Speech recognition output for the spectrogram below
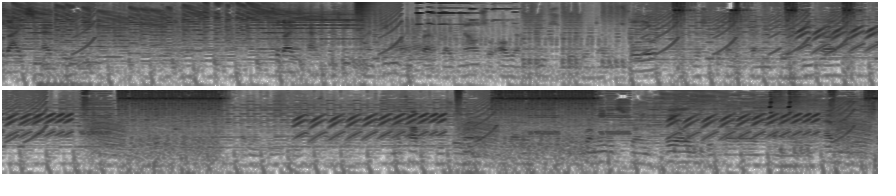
So guys, as you see, so guys, as you can see, I'm in Minecraft right now. So all you have to do is to go to downloads folder, just click on the can about it. For me, it's showing failed because I haven't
